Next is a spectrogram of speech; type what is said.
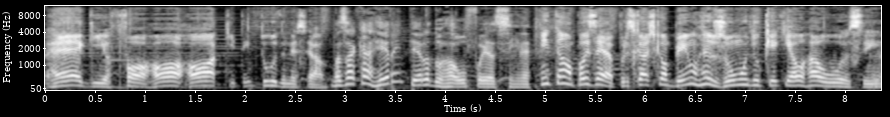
reggae, forró, rock, tem tudo nesse álbum. Mas a carreira inteira do Raul foi assim, né? Então, pois é, por isso que eu acho que é bem um resumo do que, que é o Raul, assim,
